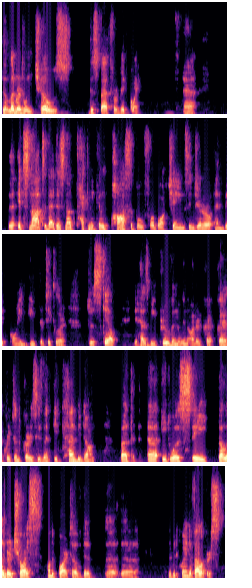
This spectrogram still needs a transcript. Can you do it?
deliberately chose this path for Bitcoin. Uh, it's not that it's not technically possible for blockchains in general and Bitcoin in particular to scale. It has been proven in other cryptocurrencies that it can be done, but uh, it was a deliberate choice on the part of the the, the, the Bitcoin developers.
